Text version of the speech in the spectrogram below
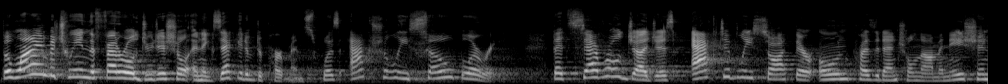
The line between the federal judicial and executive departments was actually so blurry that several judges actively sought their own presidential nomination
